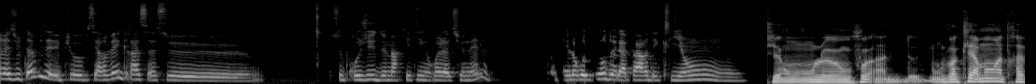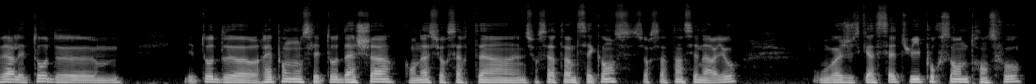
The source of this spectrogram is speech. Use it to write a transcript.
résultats vous avez pu observer grâce à ce, ce projet de marketing relationnel? Quel retour de la part des clients? On, le, voit, on, voit, clairement à travers les taux de, les taux de réponse, les taux d'achat qu'on a sur, certains, sur certaines séquences, sur certains scénarios. On voit jusqu'à 7-8% de transfo.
